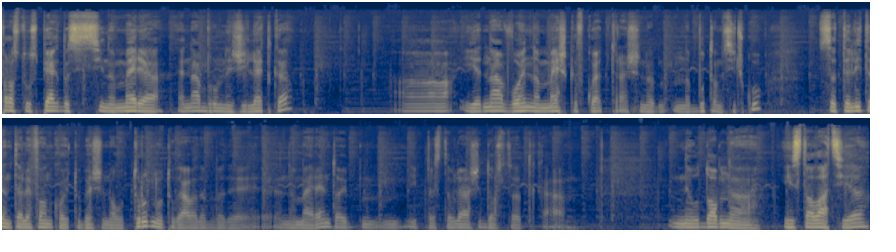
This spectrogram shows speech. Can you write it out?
просто успях да си, намеря една бронежилетка а, и една военна мешка, в която трябваше да набутам всичко. Сателитен телефон, който беше много трудно тогава да бъде намерен. Той и представляваше доста така неудобна инсталация,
